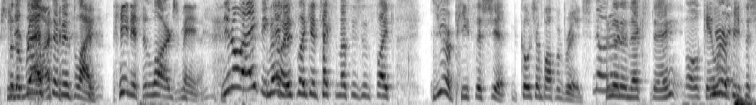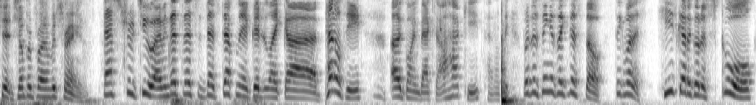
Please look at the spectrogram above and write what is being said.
for the rest of his life. Penis enlargement. You know what I think? I No, think- it's like a text message. It's like. You're a piece of shit. Go jump off a bridge. No, and no, then the next day, Okay, you're well, a piece of shit. Jump in front of a train. That's true too. I mean, that's that's that's definitely a good like uh, penalty. Uh, going back to a hockey penalty. But the thing is like this though. Think about this. He's got to go to school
